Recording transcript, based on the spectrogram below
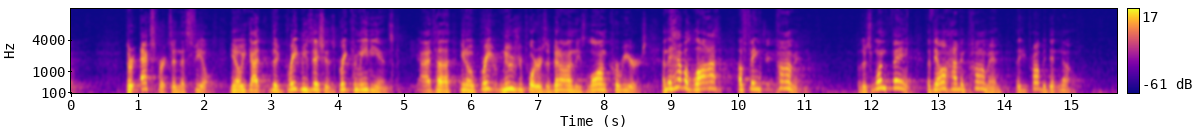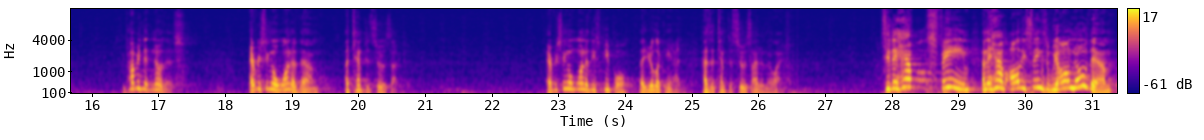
They're experts in this field. You know, you got the great musicians, great comedians. Got, uh, you know, great news reporters have been on these long careers. And they have a lot of things in common. But there's one thing that they all have in common that you probably didn't know. You probably didn't know this. Every single one of them attempted suicide. Every single one of these people that you're looking at has attempted suicide in their life. See, they have all this fame and they have all these things, and we all know them.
